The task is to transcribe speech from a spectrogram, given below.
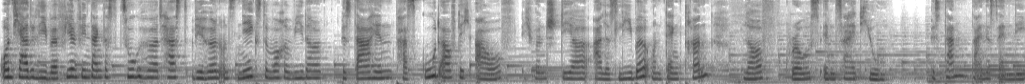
Und ja, du Liebe, vielen, vielen Dank, dass du zugehört hast. Wir hören uns nächste Woche wieder. Bis dahin, pass gut auf dich auf. Ich wünsche dir alles Liebe und denk dran, Love grows inside you. Bis dann, deine Sandy.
